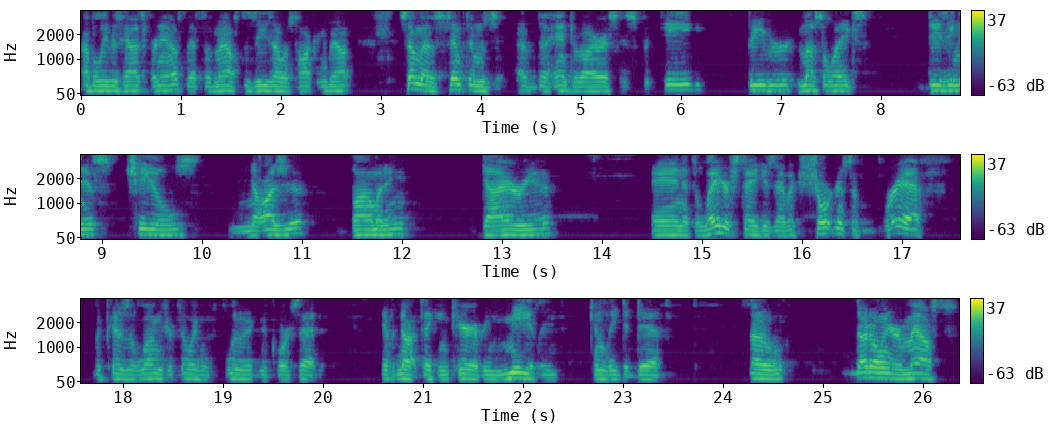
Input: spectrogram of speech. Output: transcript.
I believe is how it's pronounced. That's the mouse disease I was talking about. Some of the symptoms of the hantavirus is fatigue, fever, muscle aches, dizziness, chills, nausea, vomiting, diarrhea, and at the later stages of it, shortness of breath because the lungs are filling with fluid, and of course that, if not taken care of immediately, can lead to death. So, not only are mouse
